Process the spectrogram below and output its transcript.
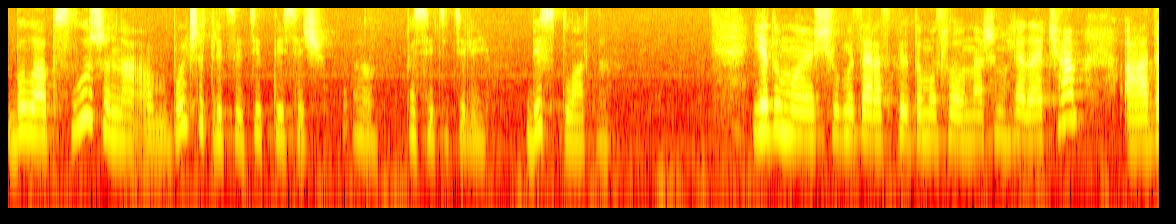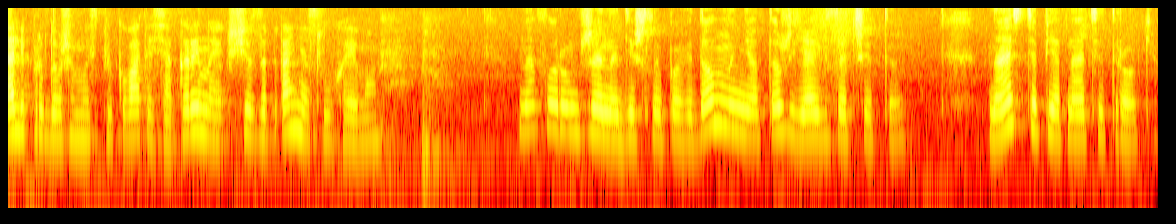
было обслужено больше 30 тысяч а, посетителей бесплатно. Я думаю, що ми зараз передамо слово нашим глядачам, а далі продовжимо спілкуватися. Карина, якщо є запитання, слухаємо. На форум вже надійшли повідомлення, тож я їх зачитую. Настя 15 років.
